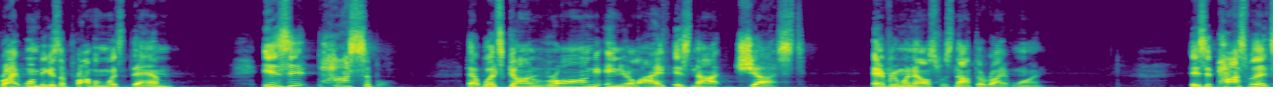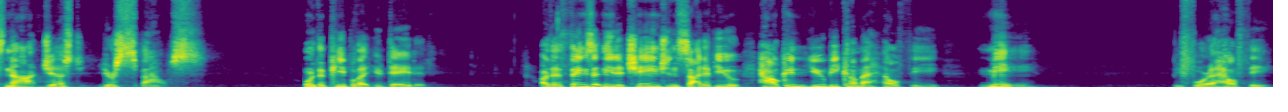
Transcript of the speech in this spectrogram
right one because the problem was them? Is it possible that what's gone wrong in your life is not just everyone else was not the right one? Is it possible that it's not just your spouse or the people that you dated? Are there things that need to change inside of you? How can you become a healthy me before a healthy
